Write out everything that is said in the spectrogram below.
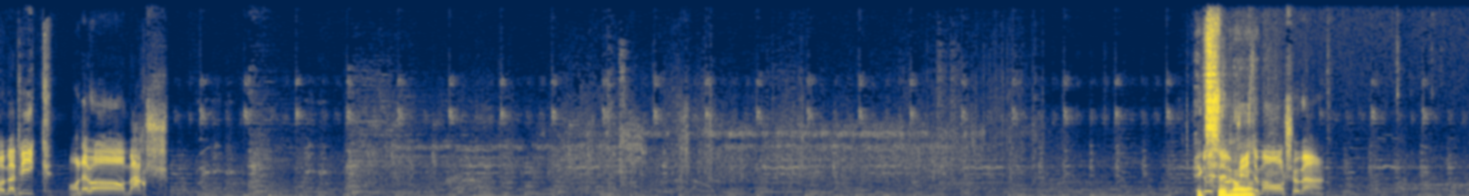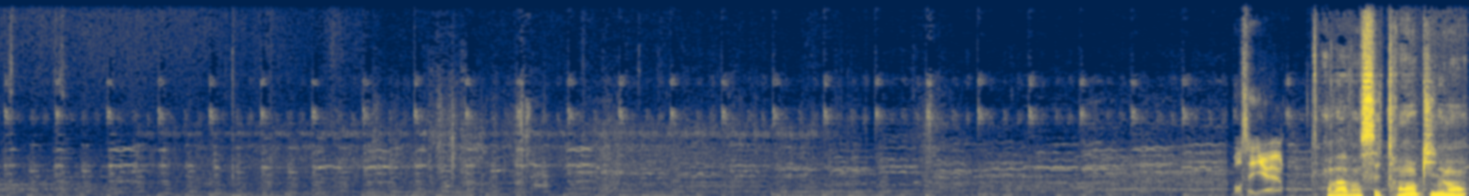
Homme à pique. En avant, marche. Excellent. justement en chemin. Monseigneur, On va avancer tranquillement.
